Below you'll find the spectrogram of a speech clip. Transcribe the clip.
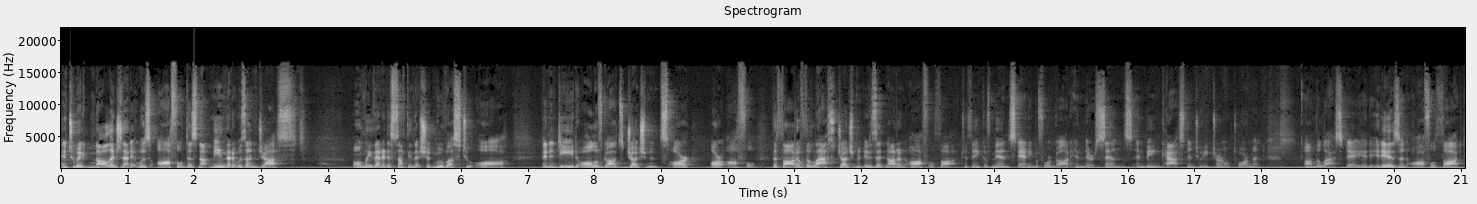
and to acknowledge that it was awful does not mean that it was unjust, only that it is something that should move us to awe. And indeed, all of God's judgments are, are awful. The thought of the last judgment, is it not an awful thought to think of men standing before God in their sins and being cast into eternal torment? on the last day. It, it is an awful thought,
